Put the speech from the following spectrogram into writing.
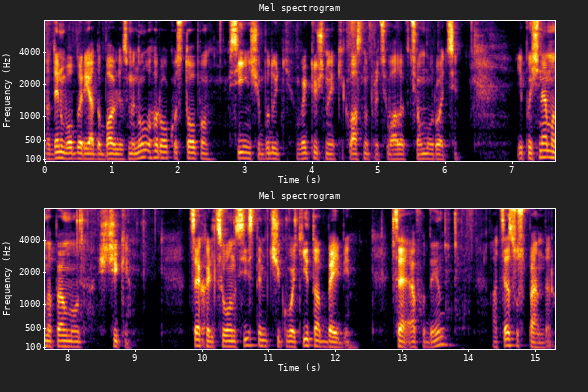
Один воблер я додавлю з минулого року стопу, всі інші будуть виключно, які класно працювали в цьому році. І почнемо, напевно, от з Чіки. Це Halcyon System Chiquatita Baby. Це F1, а це суспендер.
